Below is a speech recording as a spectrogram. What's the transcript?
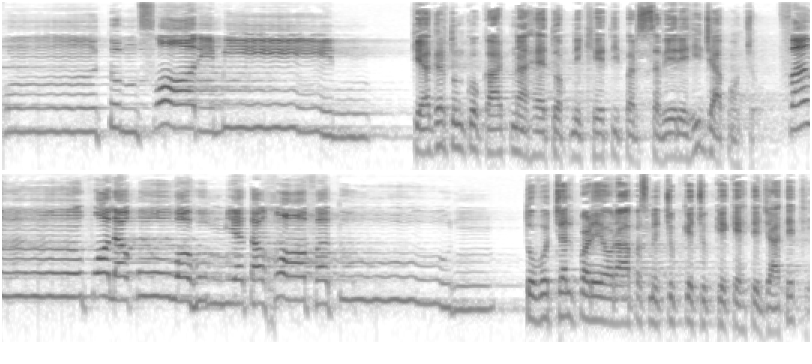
كنتم صارمين کہ اگر تم کو کاٹنا ہے تو اپنی کھیتی پر سویرے ہی جا پہنچو۔ فانطلقوا وهم يتخافتون۔ تو وہ چل پڑے اور آپس میں چپکے چپکے کہتے جاتے تھے۔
